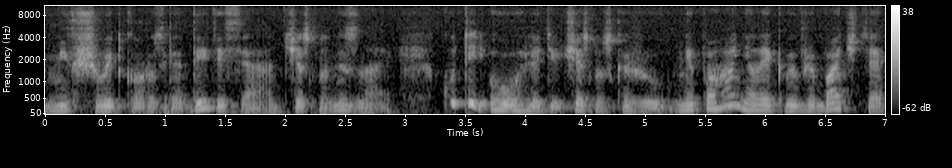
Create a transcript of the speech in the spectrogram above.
міг швидко розрядитися. Чесно, не знаю. Кути оглядів, чесно скажу, непогані, але як ви вже бачите,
